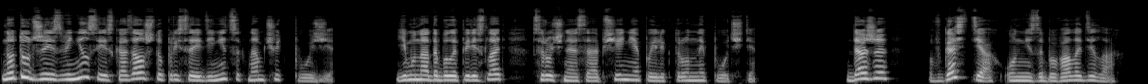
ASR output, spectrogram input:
Но тут же извинился и сказал, что присоединится к нам чуть позже. Ему надо было переслать срочное сообщение по электронной почте. Даже в гостях он не забывал о делах.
